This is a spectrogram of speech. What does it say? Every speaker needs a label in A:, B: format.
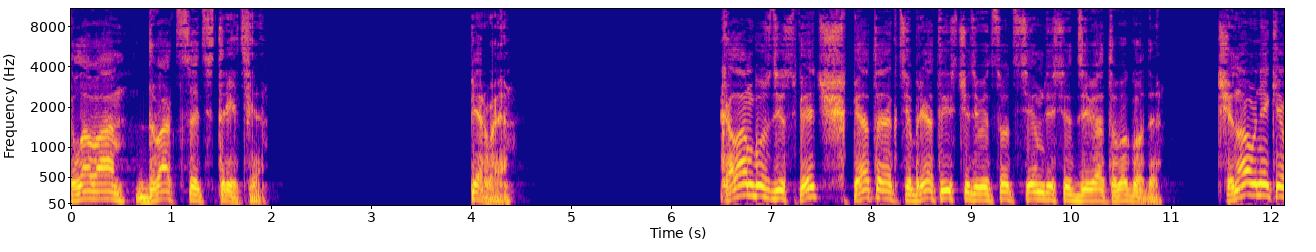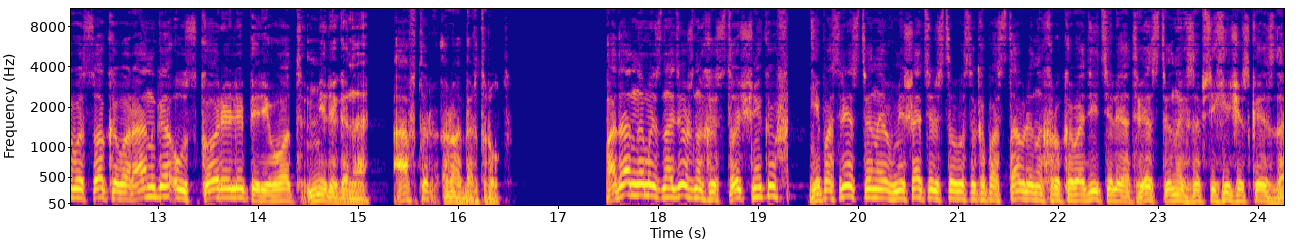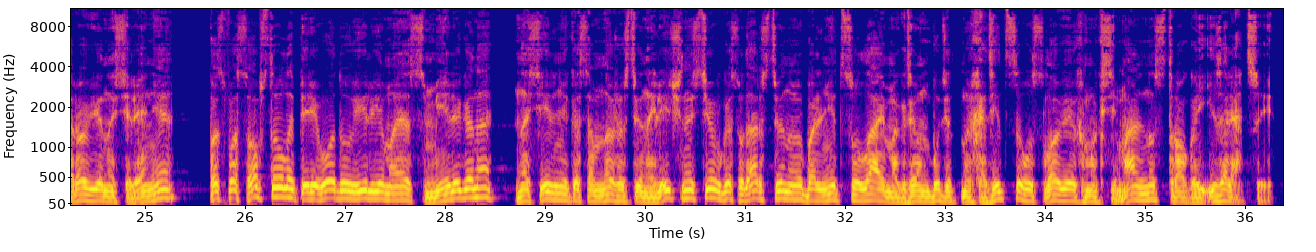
A: Глава 23. Первое. Коламбус Диспетч, 5 октября 1979 года. Чиновники высокого ранга ускорили перевод Миллигана. Автор Роберт Рут. По данным из надежных источников, непосредственное вмешательство высокопоставленных руководителей, ответственных за психическое здоровье населения – поспособствовало переводу Уильяма С. Миллигана, насильника со множественной личностью, в государственную больницу Лайма, где он будет находиться в условиях максимально строгой изоляции.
